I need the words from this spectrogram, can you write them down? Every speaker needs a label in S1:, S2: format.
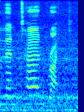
S1: And then. Turn right.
